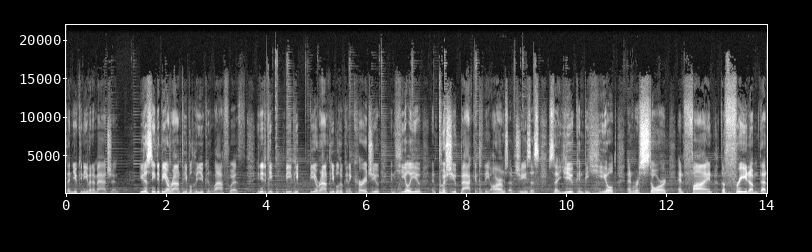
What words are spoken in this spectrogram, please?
than you can even imagine. You just need to be around people who you can laugh with. You need to be, be, be around people who can encourage you and heal you and push you back into the arms of Jesus so that you can be healed and restored and find the freedom that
